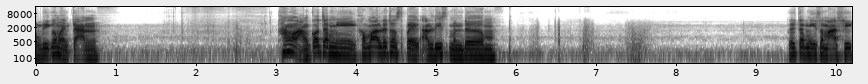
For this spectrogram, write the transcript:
ตรงนี้ก็เหมือนกัน ข้างหลังก็จะมีคำว่า retrospect unlist เหมือนเดิมแล้วจะมีสมาชิก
